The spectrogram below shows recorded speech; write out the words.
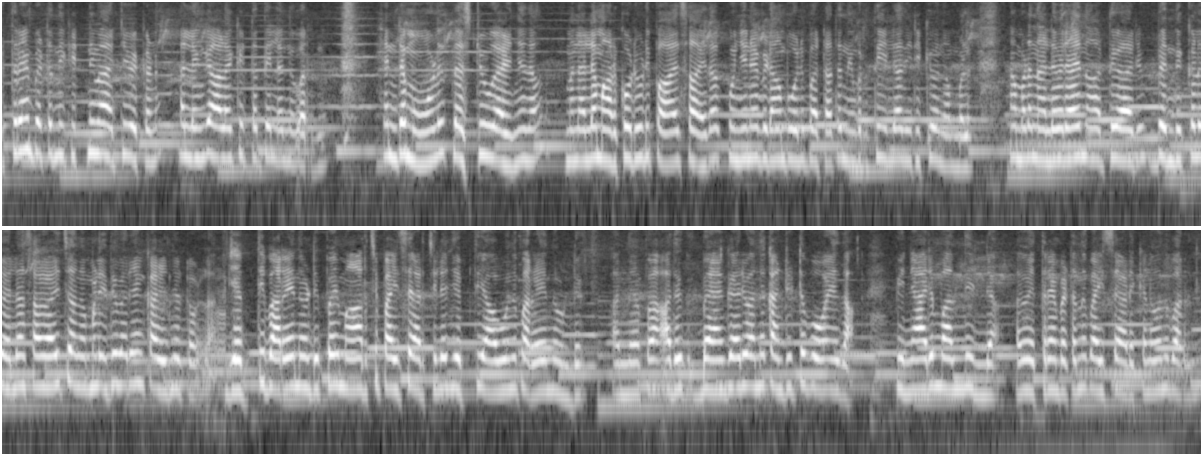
എത്രയും പെട്ടെന്ന് കിഡ്നി മാറ്റി വെക്കണം അല്ലെങ്കിൽ ആളെ കിട്ടത്തില്ലെന്ന് പറഞ്ഞു. എന്റെ മോൾ പ്ലസ് ടു കഴിഞ്ഞതാണ് നല്ല മാർക്കോടുകൂടി പാസ്സായതാ കുഞ്ഞിനെ വിടാൻ പോലും പറ്റാത്ത നിവൃത്തിയില്ലാതിരിക്കുമോ നമ്മൾ നമ്മുടെ നല്ലവരായ നാട്ടുകാരും ബന്ധുക്കളും എല്ലാം സഹായിച്ചാൽ നമ്മൾ ഇതുവരെയും കഴിഞ്ഞിട്ടുള്ള. ജപ്തി പറയുന്നുണ്ട് ഇപ്പോൾ മാർച്ച് പൈസ അടച്ചില്ലേ ജപ്തി ആവുമെന്ന് പറയുന്നുണ്ട്. അന്ന് അപ്പോൾ അത് ബാങ്കുകാർ വന്ന് കണ്ടിട്ട് പോയതാ. പിന്നെ ആരും വന്നില്ല. അത് എത്രയും പെട്ടെന്ന് പൈസ അടയ്ക്കണമെന്ന് പറഞ്ഞു.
